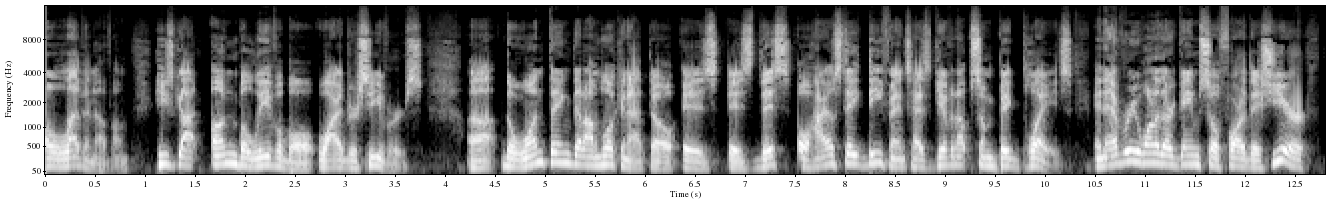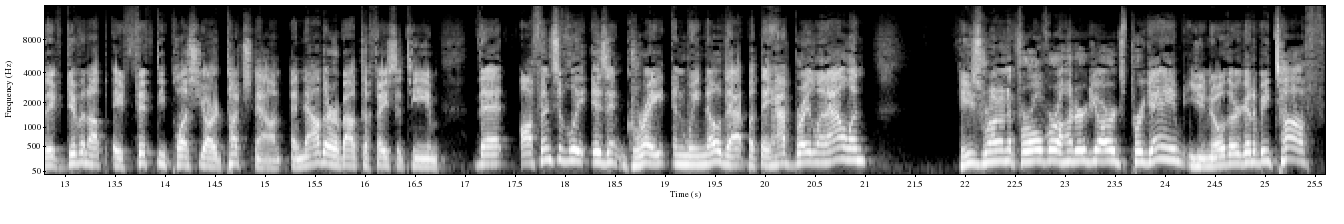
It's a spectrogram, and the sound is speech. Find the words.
11 of them. He's got unbelievable wide receivers. Uh, the one thing that I'm looking at though is is this Ohio State defense has given up some big plays. In every one of their games so far this year, they've given up a 50 plus yard touchdown, and now they're about to face a team that offensively isn't great, and we know that, but they have Braylon Allen. He's running it for over 100 yards per game. You know they're going to be tough.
